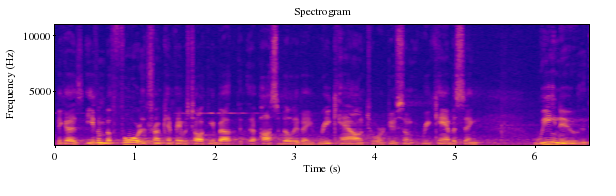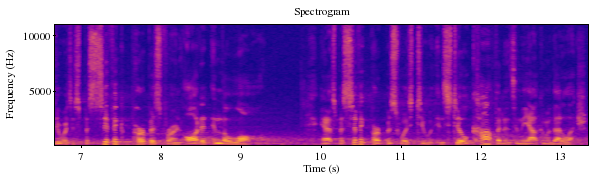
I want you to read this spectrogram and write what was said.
Because even before the Trump campaign was talking about the possibility of a recount or do some recanvassing, we knew that there was a specific purpose for an audit in the law. And that specific purpose was to instill confidence in the outcome of that election.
